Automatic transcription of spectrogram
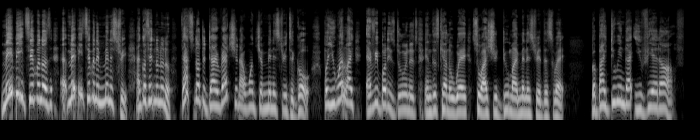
Maybe it's even a, uh, maybe it's even in ministry. And God said, no, no, no, that's not the direction I want your ministry to go. But you went like everybody's doing it in this kind of way, so I should do my ministry this way. But by doing that, you veered off.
